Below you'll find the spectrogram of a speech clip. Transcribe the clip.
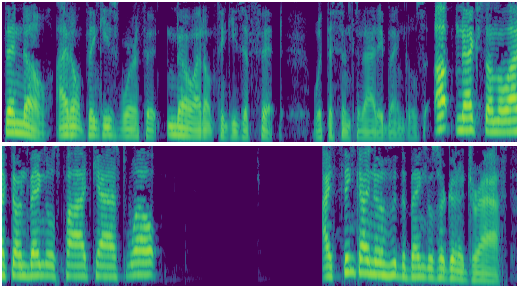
then no, I don't think he's worth it. No, I don't think he's a fit with the Cincinnati Bengals. Up next on the Locked On Bengals podcast, well, I think I know who the Bengals are going to draft.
